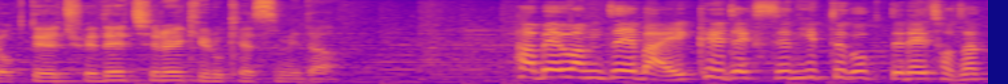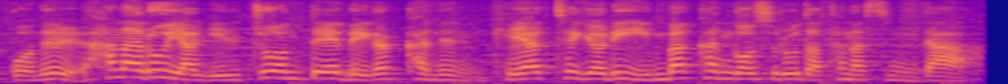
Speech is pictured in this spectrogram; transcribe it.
역대 최대치를 기록했습니다. 팝의 왕제 마이클 잭슨 히트곡들의 저작권을 하나로 약 1조 원대에 매각하는 계약 체결이 임박한 것으로 나타났습니다.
